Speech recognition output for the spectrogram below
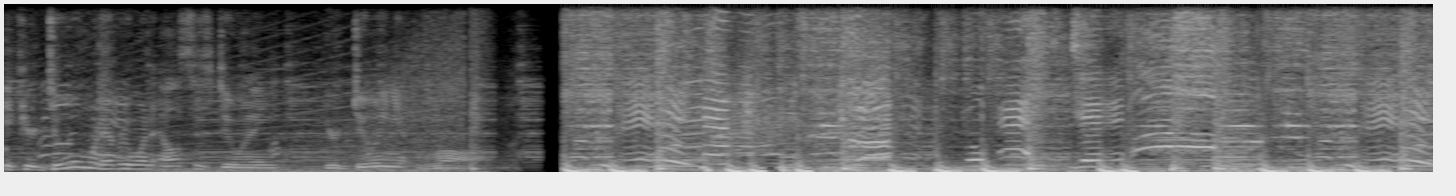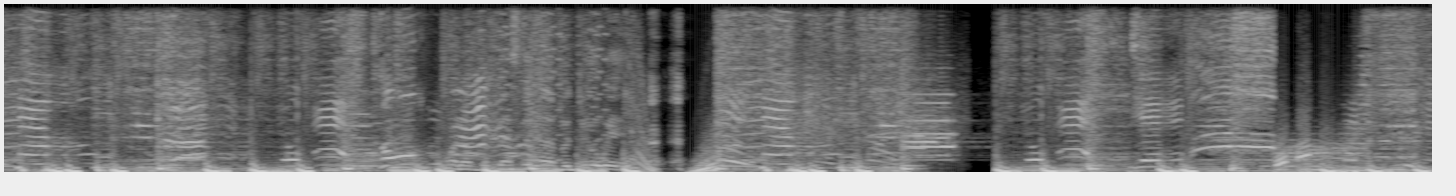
If you're doing what everyone else is doing, you're doing it wrong. Best to do it. Yeah.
